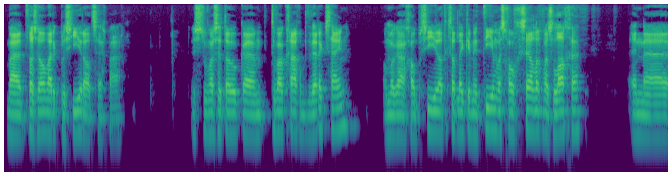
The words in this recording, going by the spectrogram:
maar het was wel waar ik plezier had, zeg maar. Dus toen was het ook, um, toen wou ik graag op het werk zijn. Omdat ik gewoon plezier had. Ik zat lekker in het team, was gewoon gezellig, was lachen. En uh,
